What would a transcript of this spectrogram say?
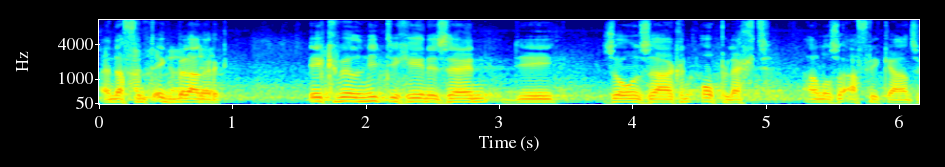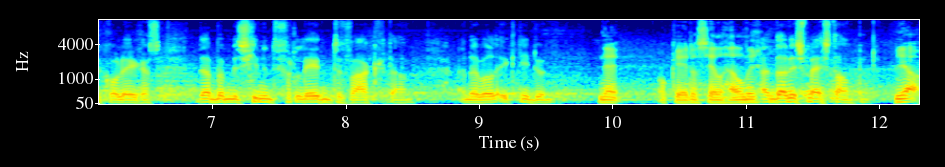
En dat vind ik belangrijk. Ik wil niet degene zijn die zo'n zaken oplegt aan onze Afrikaanse collega's. Dat hebben we misschien in het verleden te vaak gedaan. En dat wil ik niet doen. Nee, oké, dat is heel helder. En dat is mijn standpunt. Ja,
